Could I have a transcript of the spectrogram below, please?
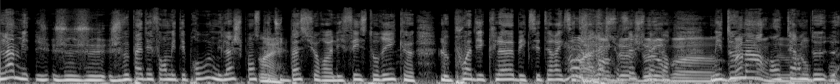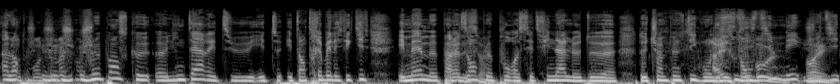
là, mais je, je, je veux pas déformer tes propos, mais là, je pense que tu te bases sur euh, les faits historiques, le poids des clubs, etc. etc. Là, sur ça, je suis d'accord. Mais demain, en termes de. Alors, je pense que l'Inter est un très bel effectif et même, par exemple, pour cette finale de, de Champions League, on ah, les sous-estime, mais je dis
